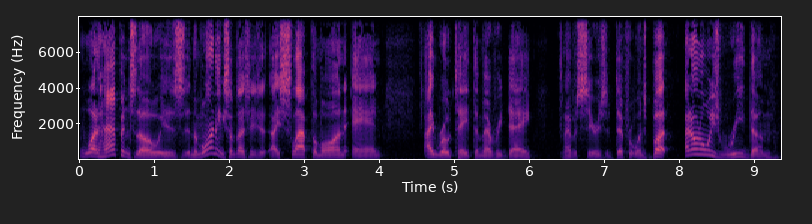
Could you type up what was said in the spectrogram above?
what happens though is in the morning, sometimes I, just, I slap them on and I rotate them every day. I have a series of different ones, but I don't always read them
